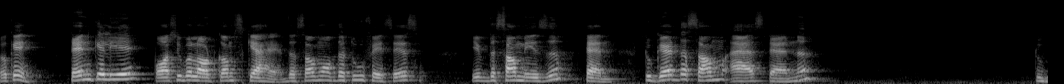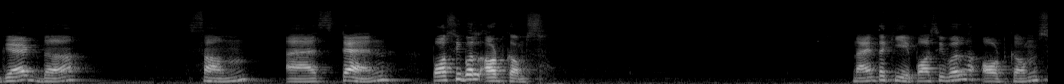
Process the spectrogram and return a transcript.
ओके टेन के लिए पॉसिबल आउटकम्स क्या है? The sum of the two faces if the sum is ten to get the sum as ten to get the sum as 10 possible outcomes. Nine तक ये पॉसिबल आउटकम्स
